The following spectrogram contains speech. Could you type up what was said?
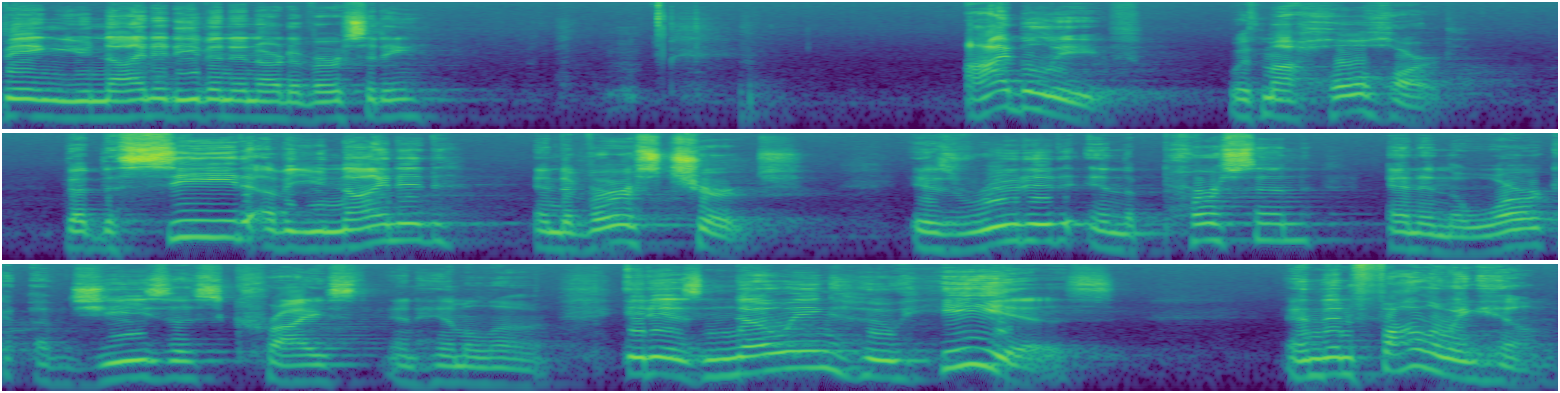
being united even in our diversity. I believe with my whole heart that the seed of a united and diverse church is rooted in the person and in the work of Jesus Christ and Him alone. It is knowing who He is and then following Him.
